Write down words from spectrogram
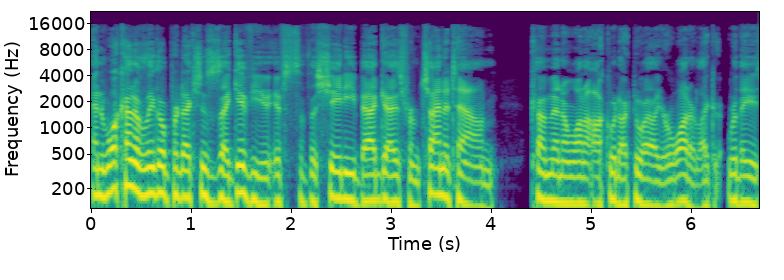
And what kind of legal protections does that give you if the shady bad guys from Chinatown come in and want to aqueduct oil your water? Like were they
